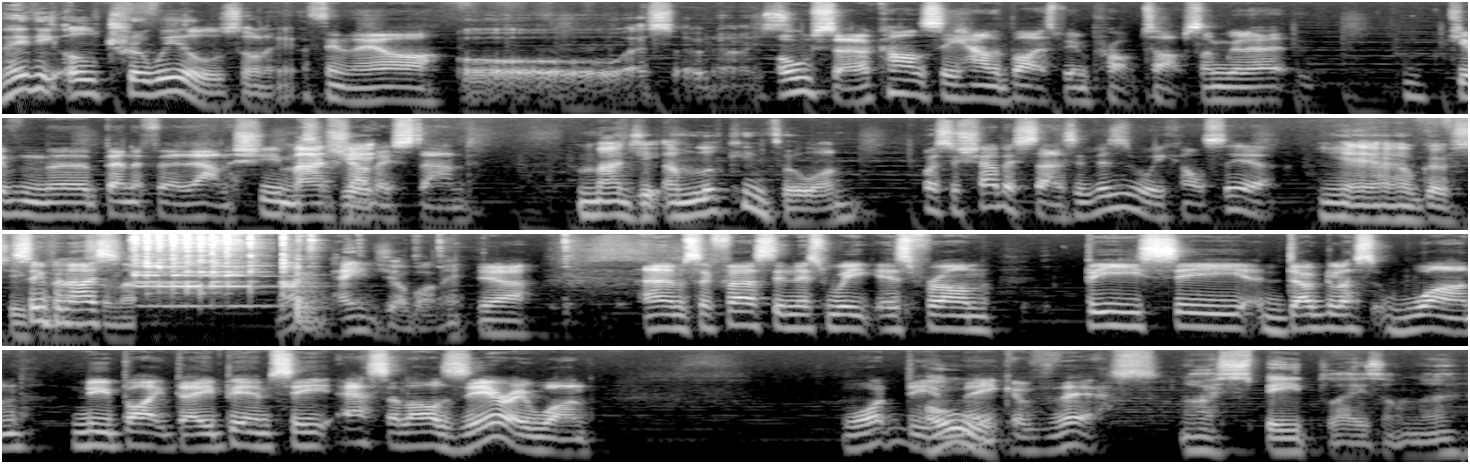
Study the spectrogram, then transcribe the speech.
they the ultra wheels on it? I think they are. Oh, they're so nice. Also, I can't see how the bike's been propped up, so I'm gonna give them the benefit of the doubt and assume it's a Magic. shadow stand. Magic. I'm looking for one. Well, it's a shadow stand. It's invisible. You can't see it. Yeah, I'll go super, Super nice. nice. on that. Nice paint job on it. Yeah. Um, so first in this week is from BC Douglas One New Bike Day BMC SLR 01. What do you Oh. make of this? Nice speed plays on there.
